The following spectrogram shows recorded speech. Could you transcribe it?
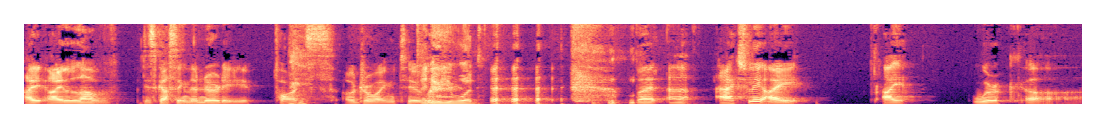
I, I love discussing the nerdy parts of drawing too. I knew you would. but uh, actually, I I work uh,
